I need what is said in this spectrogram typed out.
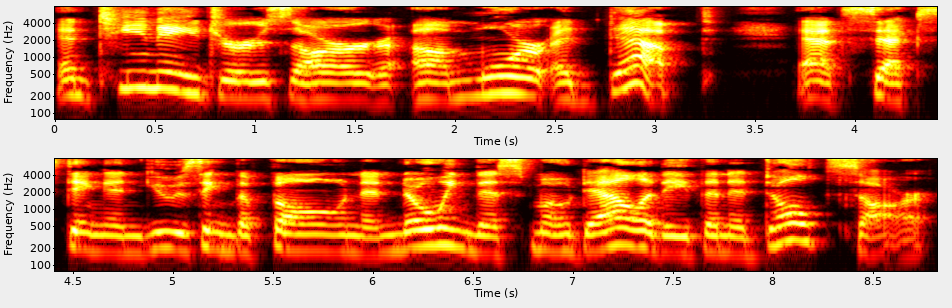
and teenagers are um, more adept at sexting and using the phone and knowing this modality than adults are.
